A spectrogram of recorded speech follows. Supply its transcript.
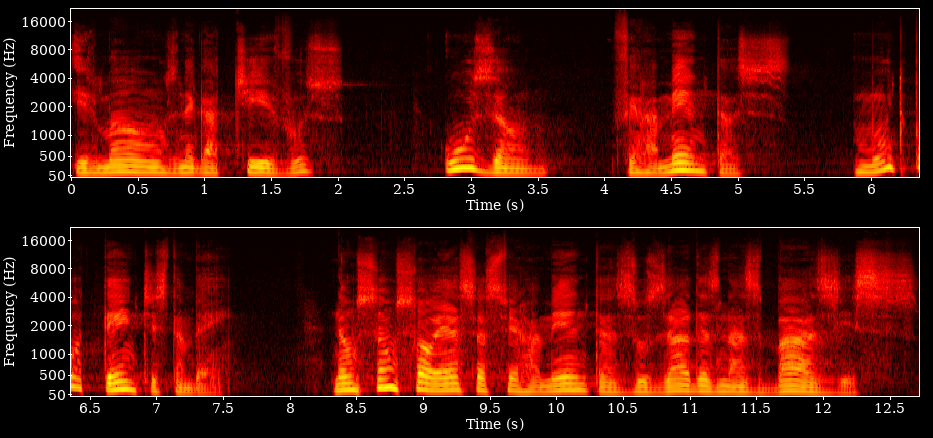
irmãos negativos usam ferramentas muito potentes também. Não são só essas ferramentas usadas nas bases,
